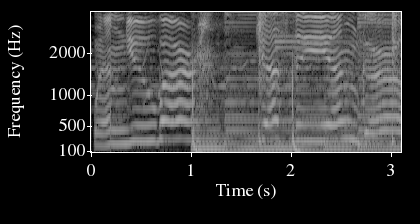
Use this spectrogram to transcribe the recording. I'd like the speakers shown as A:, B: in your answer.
A: When you were just a young girl,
